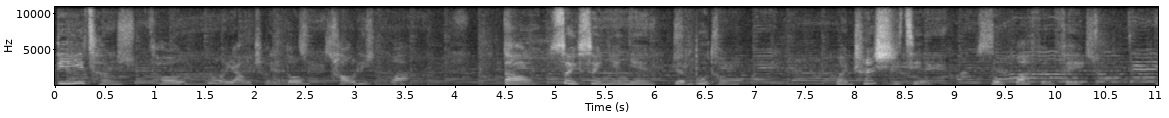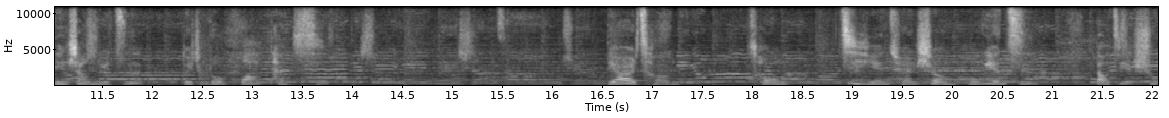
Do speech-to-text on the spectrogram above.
第一层从洛阳城东桃李花。到岁岁年年人不同，晚春时节，落花纷飞，年少女子对着落花叹息。第二层，从“既言全胜红颜子”到结束，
